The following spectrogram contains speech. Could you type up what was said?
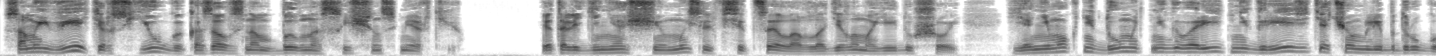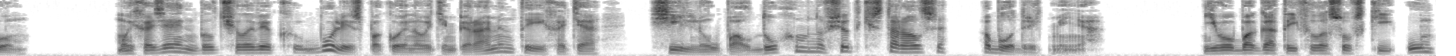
Самый ветер с юга, казалось, нам был насыщен смертью. Эта леденящая мысль всецело овладела моей душой. Я не мог ни думать, ни говорить, ни грезить о чем-либо другом. Мой хозяин был человек более спокойного темперамента и, хотя сильно упал духом, но все-таки старался ободрить меня. Его богатый философский ум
